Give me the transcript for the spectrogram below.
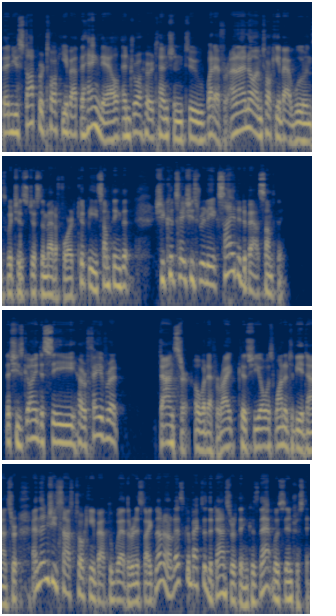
then you stop her talking about the hangnail and draw her attention to whatever. And I know I'm talking about wounds, which is just a metaphor. It could be something that she could say she's really excited about something, that she's going to see her favorite dancer or whatever, right? Because she always wanted to be a dancer. And then she starts talking about the weather, and it's like, no, no, let's go back to the dancer thing because that was interesting.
